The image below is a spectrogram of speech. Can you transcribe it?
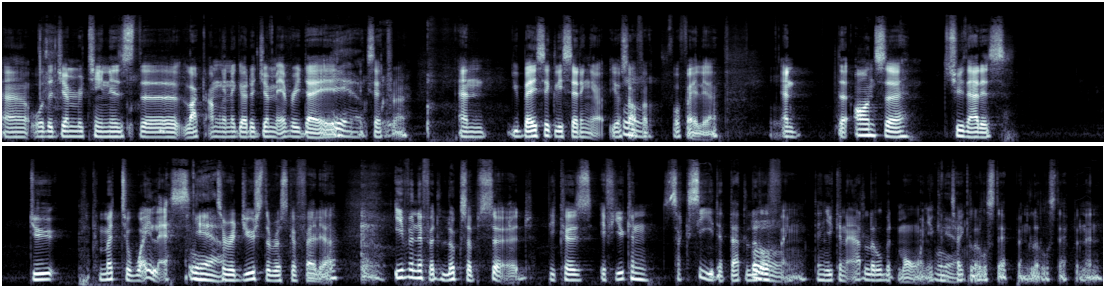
Uh, or the gym routine is the like I'm gonna go to gym every day, Yeah. etc. And you're basically setting yourself Mm. up for failure. And the answer to that is do commit to way less Yeah. to reduce the risk of failure, even if it looks absurd. Because if you can succeed at that little Mm. thing, then you can add a little bit more and you can Yeah. take a little step and a little step and then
